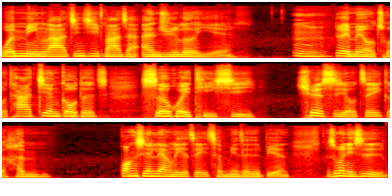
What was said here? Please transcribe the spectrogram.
文明啦、经济发展、安居乐业，嗯对，没有错，它建构的社会体系确实有这个很光鲜亮丽的这一层面在这边。可是问题是，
